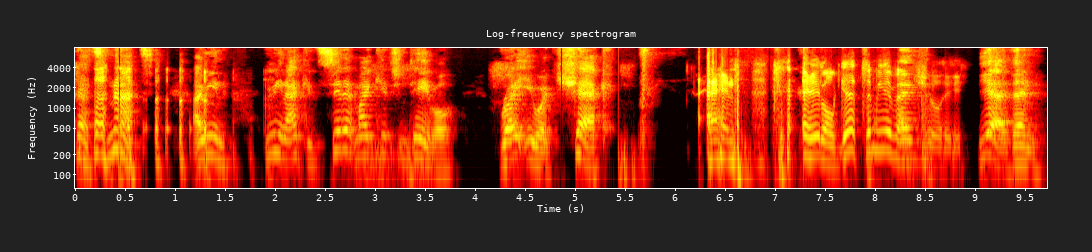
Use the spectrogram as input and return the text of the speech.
That's nuts. I mean, you mean I could sit at my kitchen table, write you a check, And it'll get to me eventually. yeah, then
